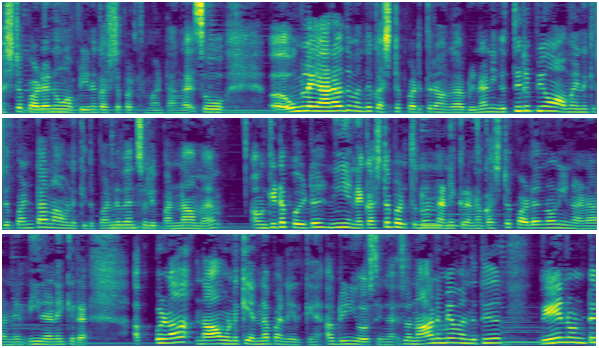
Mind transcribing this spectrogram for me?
கஷ்டப்படணும் அப்படின்னு கஷ்டப்படுத்த மாட்டாங்க. ஸோ உங்களை யாராவது வந்து கஷ்டப்படுத்துகிறாங்க அப்படின்னா நீங்கள் திருப்பியும் அவன் எனக்கு இது பண்ணிட்டா நான் அவனுக்கு இது பண்ணுவேன்னு சொல்லி பண்ணாமல் அவன்கிட்ட போயிட்டு நீ என்னை கஷ்டப்படுத்தணும்னு நினைக்கிற. நான் கஷ்டப்படணும்னு நீ நான் நீ நினைக்கிற. அப்போனா நான் உனக்கு என்ன பண்ணியிருக்கேன்? அப்படின்னு யோசிங்க. ஸோ நானுமே வந்துட்டு வேணும்ன்ட்டு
